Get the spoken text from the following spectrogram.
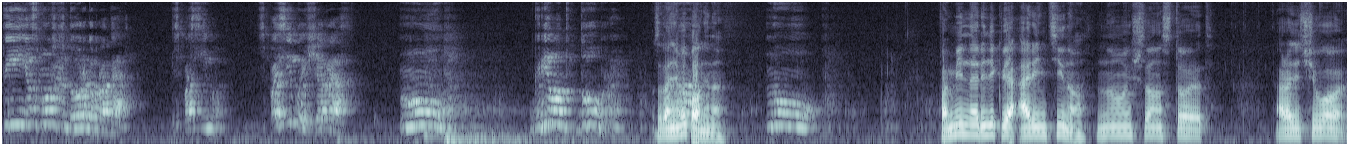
Ты ее сможешь дорого продать. И спасибо. Спасибо еще раз. Ну, Грелот добрая. Задание Она, выполнено. Ну, Фамильная реликвия Арентино. Ну и что она стоит? А ради чего...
